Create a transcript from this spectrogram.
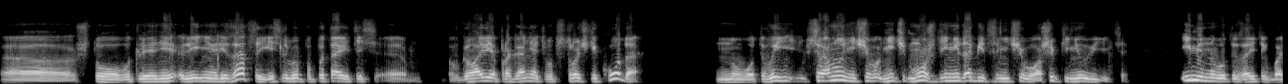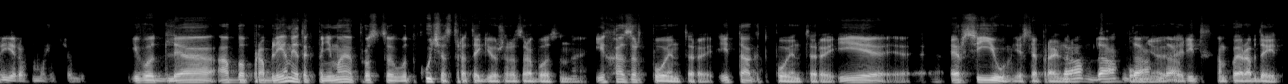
э, что вот лини- линеаризация, если вы попытаетесь э, в голове прогонять вот строчки кода, ну вот вы все равно ничего, ничего можете не добиться ничего, ошибки не увидите. Именно вот из-за этих барьеров может все быть. И вот для Абба проблем, я так понимаю, просто вот куча стратегий уже разработана. И hazard-поинтеры, и tagged-поинтеры, и э, RCU, если я правильно да, помню, да, да. read, compare, update.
